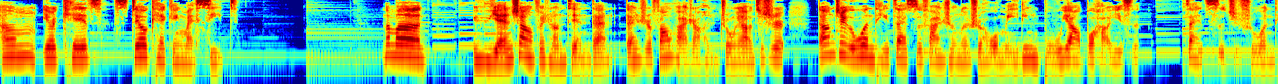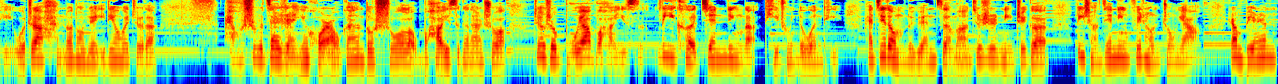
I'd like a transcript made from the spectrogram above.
嗯，Your kids still kicking my seat。那么。语言上非常简单，但是方法上很重要。就是当这个问题再次发生的时候，我们一定不要不好意思再次指出问题。我知道很多同学一定会觉得，哎，我是不是再忍一会儿啊？我刚才都说了，我不好意思跟他说。这个时候不要不好意思，立刻坚定的提出你的问题。还记得我们的原则吗？就是你这个立场坚定非常重要，让别人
